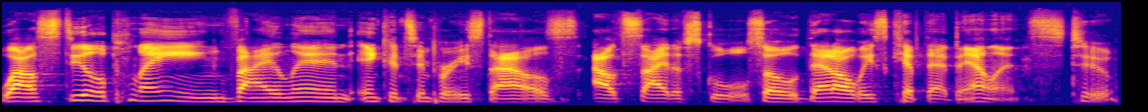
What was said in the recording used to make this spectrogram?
while still playing violin in contemporary styles outside of school. So that always kept that balance too.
